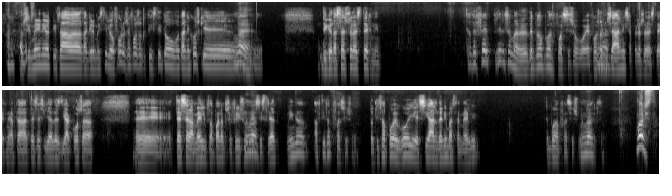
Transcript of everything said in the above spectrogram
που σημαίνει ότι θα, θα γκρεμιστεί λεωφόρο εφόσον κτιστεί το βοτανικός και. Ναι. Την καταστάσει του ερασιτέχνη. Αδερφέ, δεν είναι θέμα. Δεν μπορώ να αποφασίσω εγώ. Εφόσον ναι. είσαι άνοιξα μέλο ερασιτέχνη από τα 4.200 ε, τέσσερα μέλη που θα πάνε να ψηφίσουν ναι. στις 30 μήνα, αυτοί θα αποφασίσουν. Το τι θα πω εγώ ή εσύ, αν δεν είμαστε μέλη, δεν μπορούμε να αποφασίσουμε. Ναι. Μάλιστα.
